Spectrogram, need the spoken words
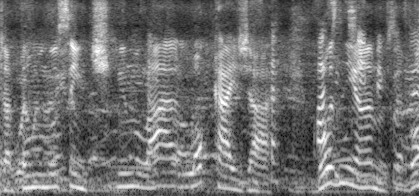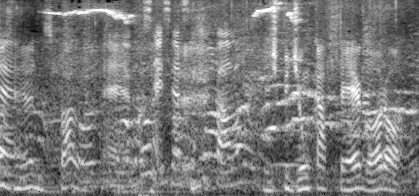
Já estamos nos sentindo lá locais já. Bosnianos. Típicos, é bosnianos, fala? É, não sei se é assim que fala. A gente pediu um café agora, ó.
